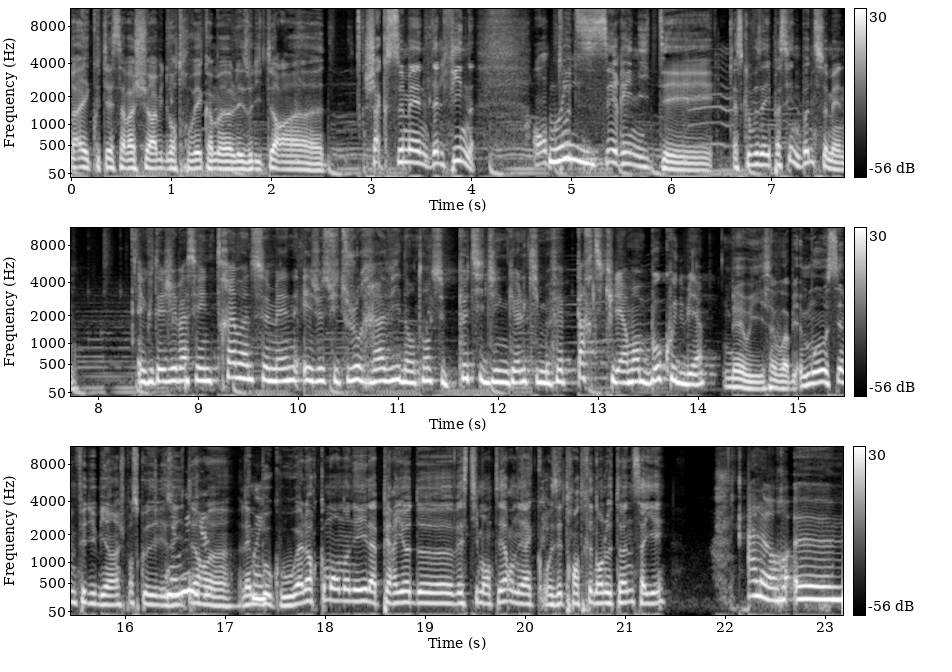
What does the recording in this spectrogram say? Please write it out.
Bah écoutez, ça va, je suis ravi de vous retrouver comme euh, les auditeurs hein, chaque semaine. Delphine, en toute sérénité. Est-ce que vous avez passé une bonne semaine Écoutez, j'ai passé une très bonne semaine et je suis toujours ravie d'entendre ce petit jingle qui me fait particulièrement beaucoup de bien. Mais oui, ça voit bien. Moi aussi, ça me fait du bien. Je pense que les auditeurs euh, l'aiment beaucoup. Alors, comment on en est la période euh, vestimentaire? On est, vous êtes rentré dans l'automne, ça y est? Alors, euh,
